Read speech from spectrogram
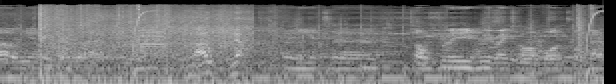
Oh yeah. No, no. Then you get uh, top three, re-rank score one, top one. Yeah,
